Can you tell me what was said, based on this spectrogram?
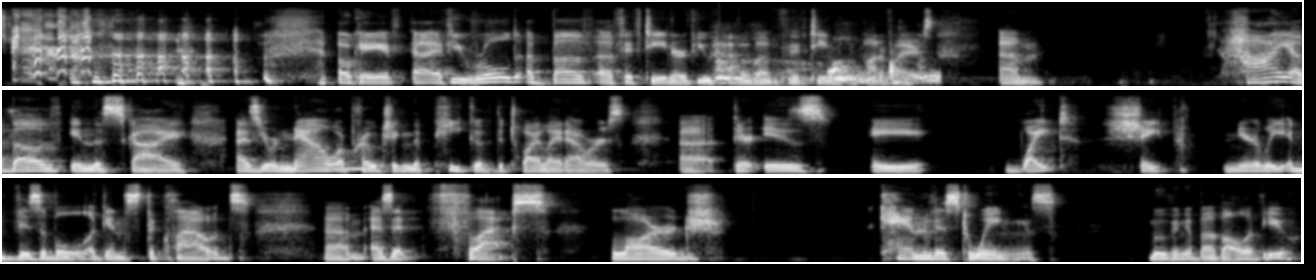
okay, if uh, if you rolled above a 15, or if you have above 15 modifiers, um, high above in the sky, as you're now approaching the peak of the twilight hours, uh, there is a white shape, nearly invisible against the clouds, um, as it flaps large canvassed wings, moving above all of you.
